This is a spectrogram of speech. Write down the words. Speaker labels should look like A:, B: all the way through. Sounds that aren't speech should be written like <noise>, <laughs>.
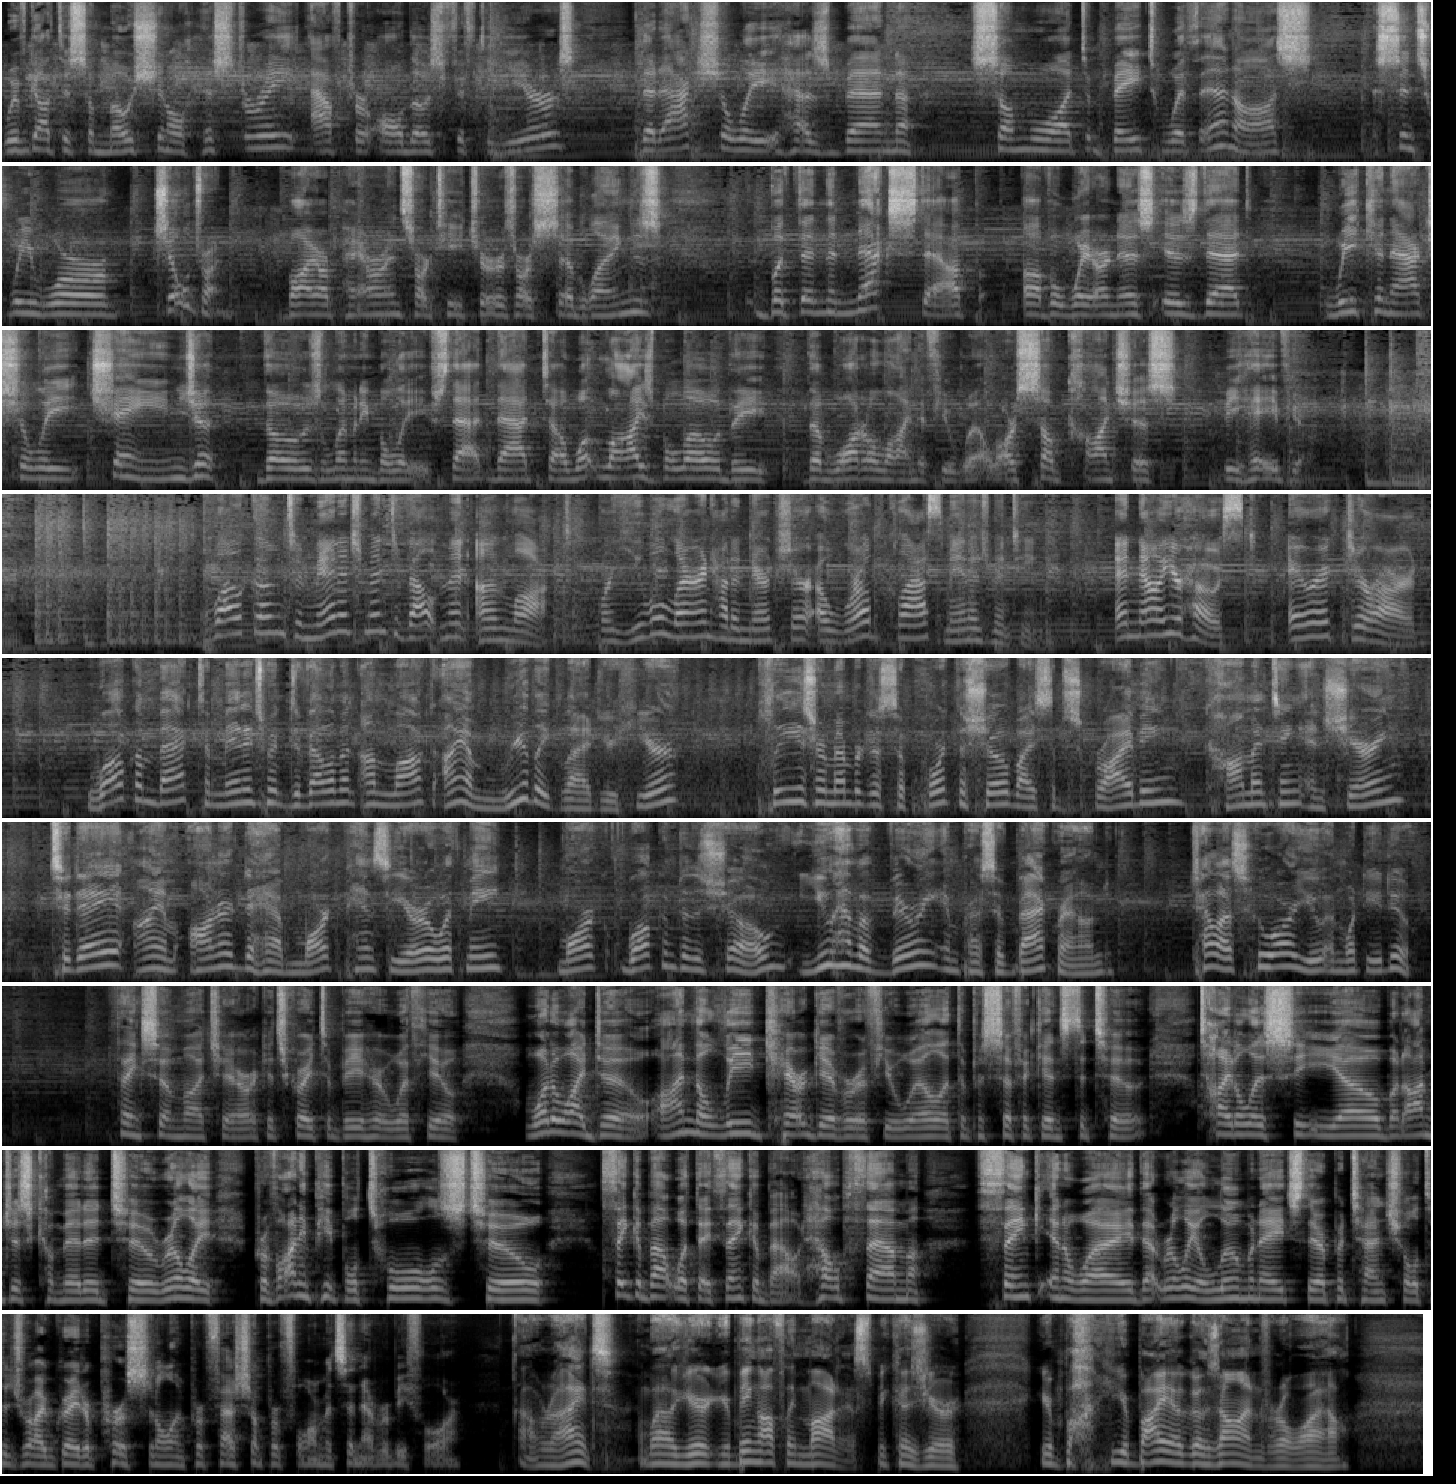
A: we've got this emotional history after all those 50 years that actually has been somewhat baked within us since we were children by our parents, our teachers, our siblings. But then the next step of awareness is that we can actually change those limiting beliefs that that uh, what lies below the the waterline if you will our subconscious behavior
B: welcome to management development unlocked where you will learn how to nurture a world-class management team and now your host eric Girard.
C: welcome back to management development unlocked i am really glad you're here please remember to support the show by subscribing commenting and sharing Today, I am honored to have Mark Panciera with me. Mark, welcome to the show. You have a very impressive background. Tell us, who are you and what do you do?
A: Thanks so much, Eric. It's great to be here with you. What do I do? I'm the lead caregiver, if you will, at the Pacific Institute. Title is CEO, but I'm just committed to really providing people tools to think about what they think about, help them think in a way that really illuminates their potential to drive greater personal and professional performance than ever before.
C: All right. Well, you're you're being awfully modest because your your <laughs> your bio goes on for a while,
